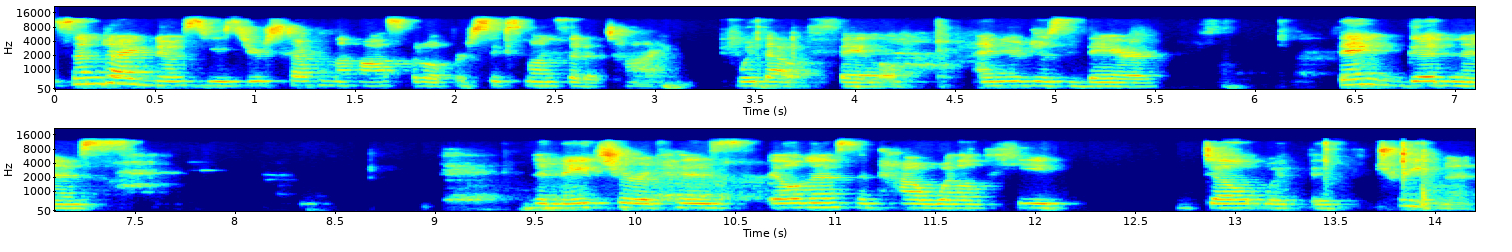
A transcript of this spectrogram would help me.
some diagnoses, you're stuck in the hospital for six months at a time without fail, and you're just there. Thank goodness the nature of his illness and how well he dealt with the treatment.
